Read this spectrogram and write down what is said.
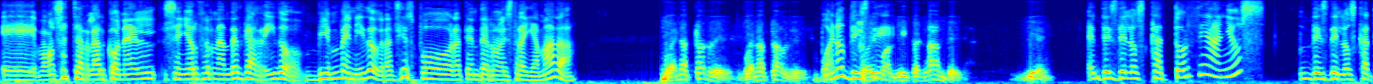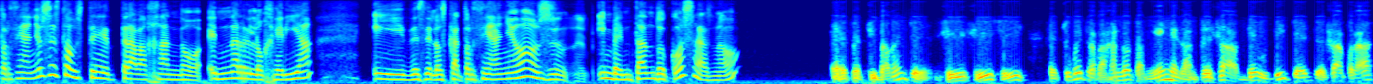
eh, vamos a charlar con él, señor Fernández Garrido. Bienvenido, gracias por atender nuestra llamada. Buenas tardes, buenas tardes. Bueno, desde... Soy Juan Luis Fernández. Bien. Desde los 14 años, desde los 14 años está usted trabajando en una relojería y desde los 14 años inventando cosas, ¿no? Efectivamente, sí, sí, sí. Estuve trabajando también en la empresa Deudite de Zafra,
